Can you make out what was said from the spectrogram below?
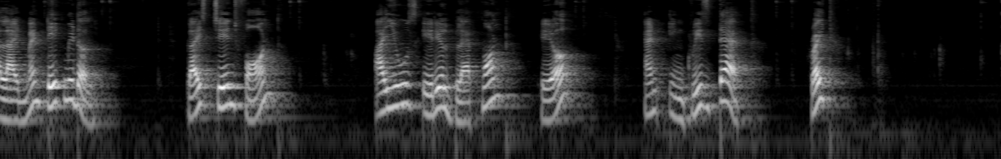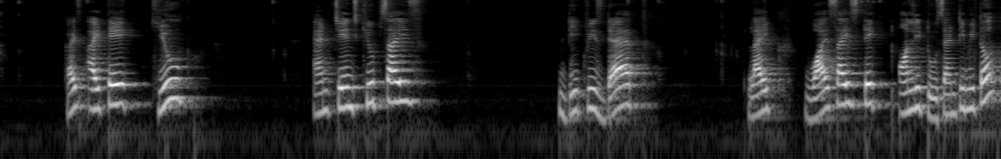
alignment take middle. Guys, change font. I use Arial black font here and increase depth, right? Guys I take cube and change cube size decrease depth like y size take only 2 centimeter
